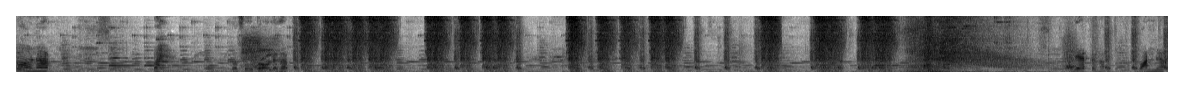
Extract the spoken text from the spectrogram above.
ก็นะครับไปต่อสู้ต่อเลยครับ แดดนะครับฟันนะครับ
